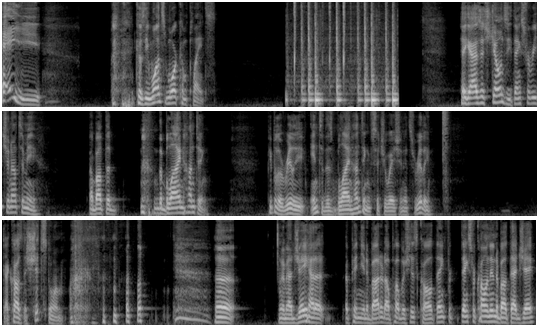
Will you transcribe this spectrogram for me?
Hey! Because he wants more complaints. Hey guys, it's Jonesy. Thanks for reaching out to me about the the blind hunting. People are really into this blind hunting situation. It's really I caused a shitstorm. uh, now Jay had an opinion about it. I'll publish his call. Thank for thanks for calling in about that, Jay.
